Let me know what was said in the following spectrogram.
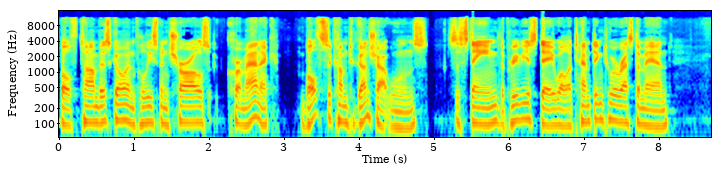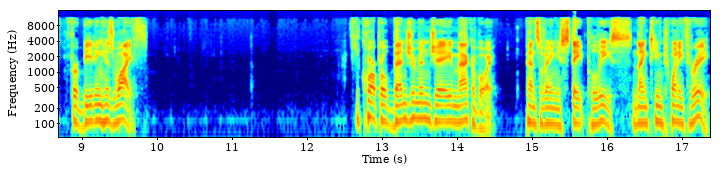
Both Tom Bisco and policeman Charles Kormanik both succumbed to gunshot wounds sustained the previous day while attempting to arrest a man for beating his wife. Corporal Benjamin J. McAvoy, Pennsylvania State Police, 1923,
